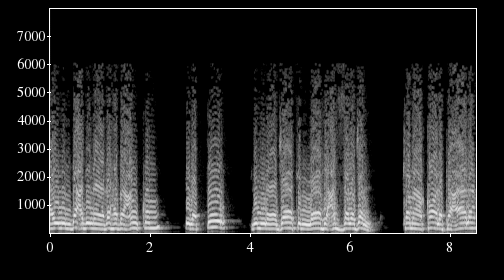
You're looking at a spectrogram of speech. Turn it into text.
أي من بعد ما ذهب عنكم إلى الطور لمناجاة الله عز وجل كما قال تعالى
